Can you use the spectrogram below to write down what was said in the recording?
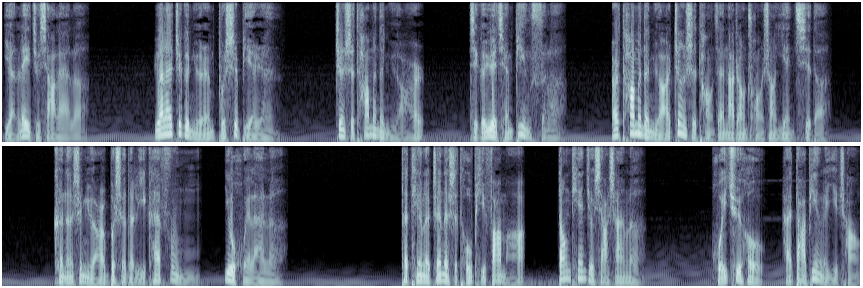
眼泪就下来了。原来这个女人不是别人，正是他们的女儿，几个月前病死了，而他们的女儿正是躺在那张床上咽气的。可能是女儿不舍得离开父母。又回来了。他听了真的是头皮发麻，当天就下山了。回去后还大病了一场。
